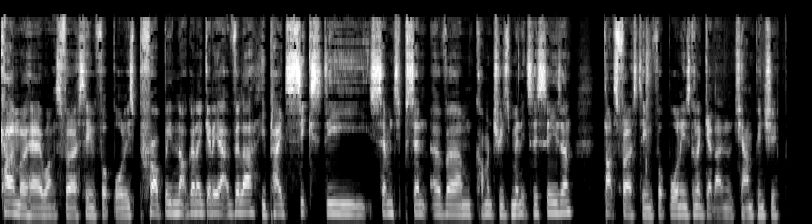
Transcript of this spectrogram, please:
Callum O'Hare wants first team football. He's probably not going to get it at Villa. He played 60, 70% of um, Coventry's minutes this season. That's first team football, and he's going to get that in the Championship.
